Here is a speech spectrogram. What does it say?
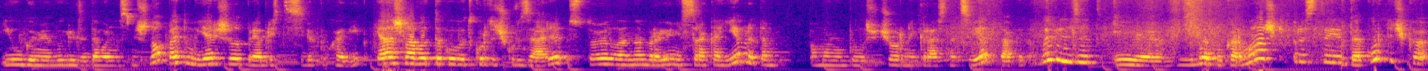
и угами выглядит довольно смешно, поэтому я решила приобрести себе пуховик. Я нашла вот такую вот курточку в Заре, стоила она в районе 40 евро, там по-моему, был еще черный и красный цвет. Так это выглядит. И сбоку кармашки простые. Эта курточка.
